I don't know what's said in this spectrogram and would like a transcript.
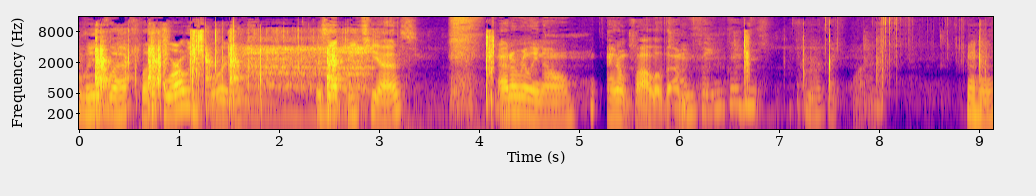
Live, laugh, love. Who are all these boys? Is that BTS? I don't really know. I don't follow I them. think they do music one. Mm-hmm.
